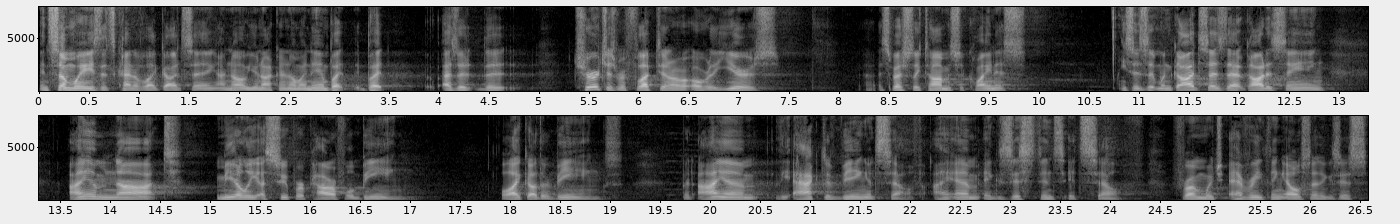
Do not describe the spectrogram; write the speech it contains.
in some ways, it's kind of like God saying, I know you're not going to know my name, but, but as a, the church has reflected over the years, especially Thomas Aquinas, he says that when God says that, God is saying, I am not merely a super powerful being like other beings, but I am the act of being itself. I am existence itself from which everything else that exists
